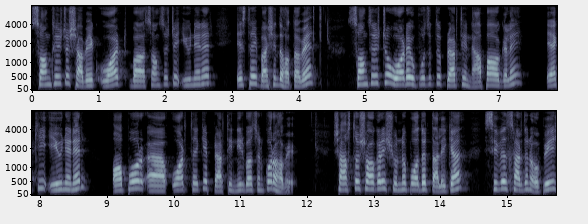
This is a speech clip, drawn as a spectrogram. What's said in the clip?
সংশ্লিষ্ট সাবেক ওয়ার্ড বা সংশ্লিষ্ট ইউনিয়নের স্থায়ী বাসিন্দা হতে হবে। সংশ্লিষ্ট ওয়ার্ডে উপযুক্ত প্রার্থী না পাওয়া গেলে একই ইউনিয়নের অপর ওয়ার্ড থেকে প্রার্থী নির্বাচন করা হবে। স্বাস্থ্য সহকারী শূন্য পদের তালিকা, সিভিল সার্জন অফিস,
